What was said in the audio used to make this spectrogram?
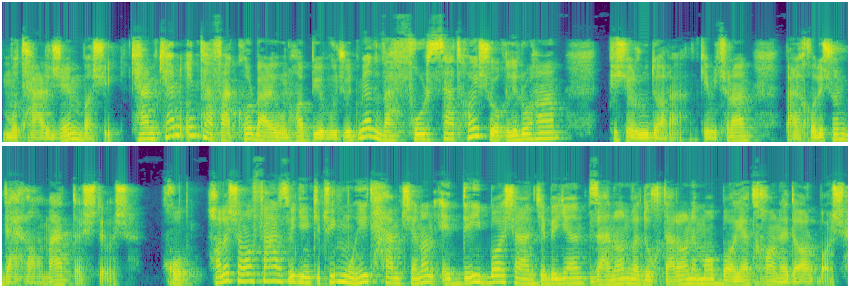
مترجم باشید. کم کم این تفکر برای اونها به وجود میاد و فرصت های شغلی رو هم پیش رو دارن که می‌تونن برای خودشون درآمد داشته باشن. خب حالا شما فرض بگین که توی این محیط همچنان ادهی باشن که بگن زنان و دختران ما باید خاندار باشن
